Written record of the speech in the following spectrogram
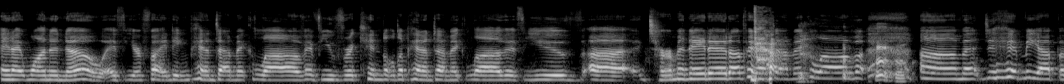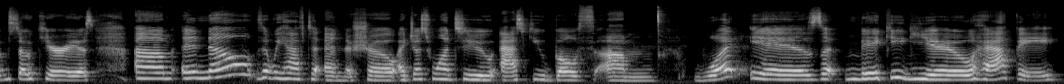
and i want to know if you're finding pandemic love if you've rekindled a pandemic love if you've uh terminated a pandemic love um to hit me up. I'm so curious. Um and now that we have to end the show i just want to ask you both um what is making you happy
